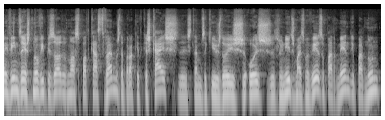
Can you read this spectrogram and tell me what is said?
Bem-vindos a este novo episódio do nosso podcast Vamos, da Paróquia de Cascais. Estamos aqui os dois hoje reunidos mais uma vez, o Padre Mendo e o Padre Nuno,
